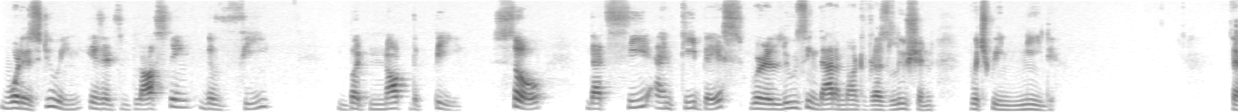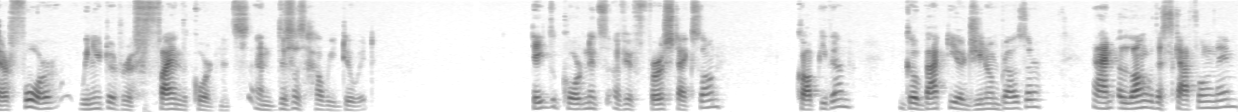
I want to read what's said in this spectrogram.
what it's doing is it's blasting the V, but not the P. So that C and T base, we're losing that amount of resolution which we need. Therefore, we need to refine the coordinates, and this is how we do it. Take the coordinates of your first exon, copy them, go back to your genome browser, and along with the scaffold name,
